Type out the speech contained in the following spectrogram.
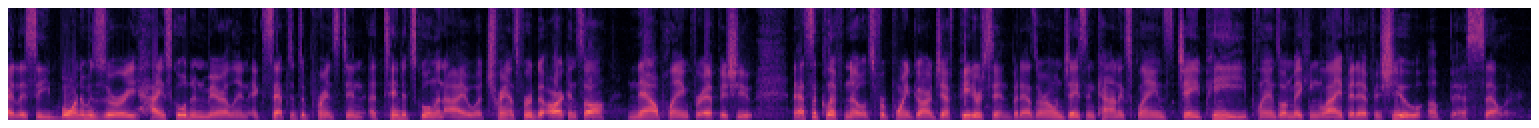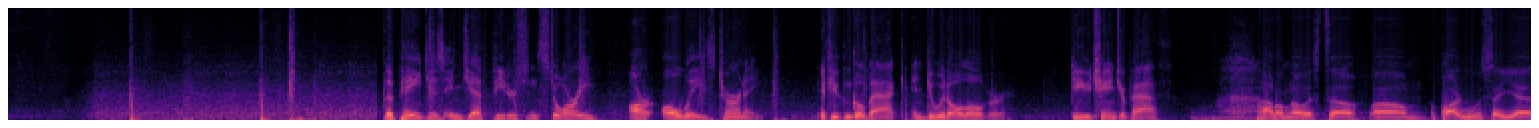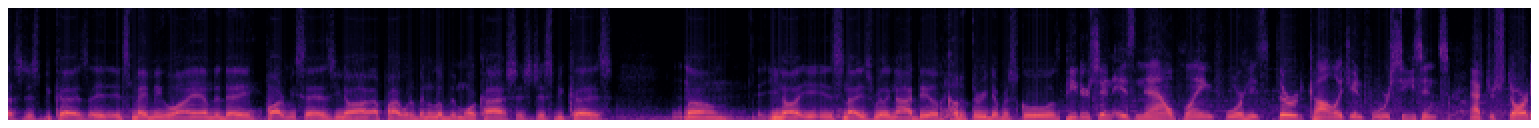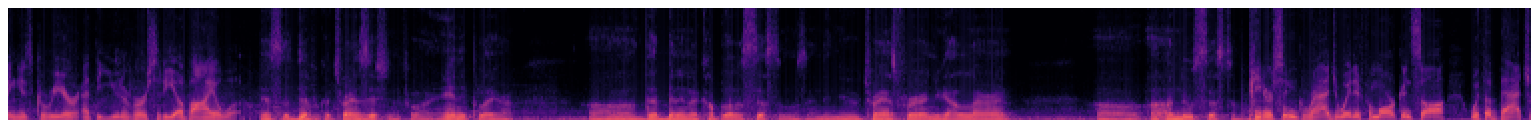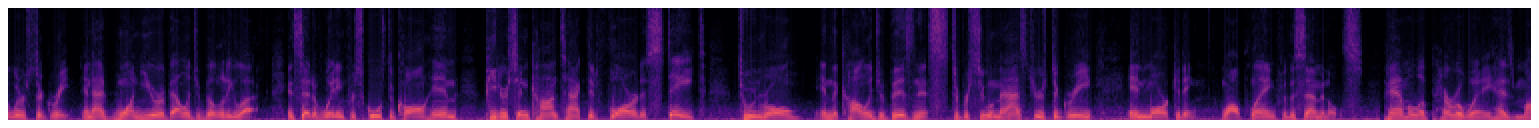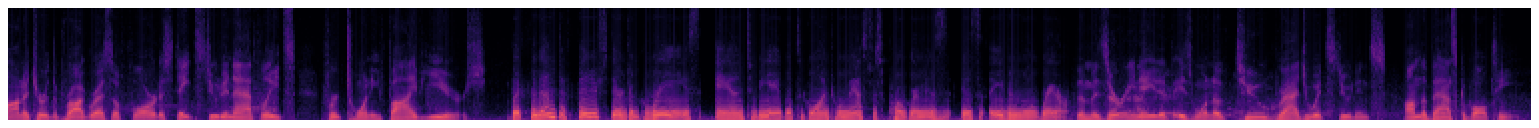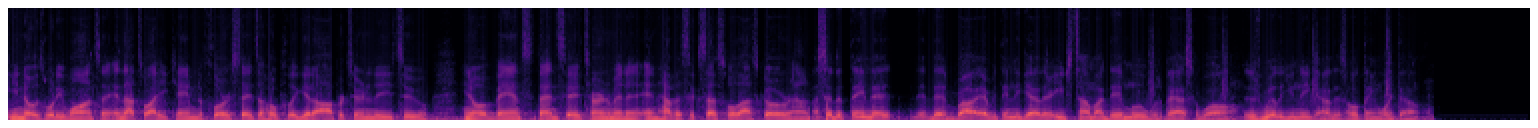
All right, let's see. Born in Missouri, high schooled in Maryland, accepted to Princeton, attended school in Iowa, transferred to Arkansas, now playing for FSU. That's the cliff notes for point guard Jeff Peterson. But as our own Jason Kahn explains, JP plans on making life at FSU a bestseller. The pages in Jeff Peterson's story are always turning. If you can go back and do it all over, do you change your path? I don't know. It's tough. Um, a part of me would say yes, just because it, it's made me who I am today. Part of me says, you know, I, I probably would have been a little bit more cautious, just because, um, you know, it, it's not. It's really not ideal to go to three different schools. Peterson is now playing for his third college in four seasons after starting his career at the University of Iowa. It's a difficult transition for any player. Uh, they've been in a couple other systems, and then you transfer and you got to learn uh, a new system. Peterson graduated from Arkansas with a bachelor's degree and had one year of eligibility left. Instead of waiting for schools to call him, Peterson contacted Florida State to enroll in the College of Business to pursue a master's degree in marketing while playing for the Seminoles. Pamela Peraway has monitored the progress of Florida State student athletes for 25 years. But for them to finish their degrees and to be able to go on to a master's program is, is even more rare. The Missouri native is one of two graduate students on the basketball team. He knows what he wants, and that's why he came to Florida State to hopefully get an opportunity to, you know, advance the NCAA tournament and, and have a successful last go-around. I said the thing that, that brought everything together each time I did move was basketball. It was really unique how this whole thing worked out.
